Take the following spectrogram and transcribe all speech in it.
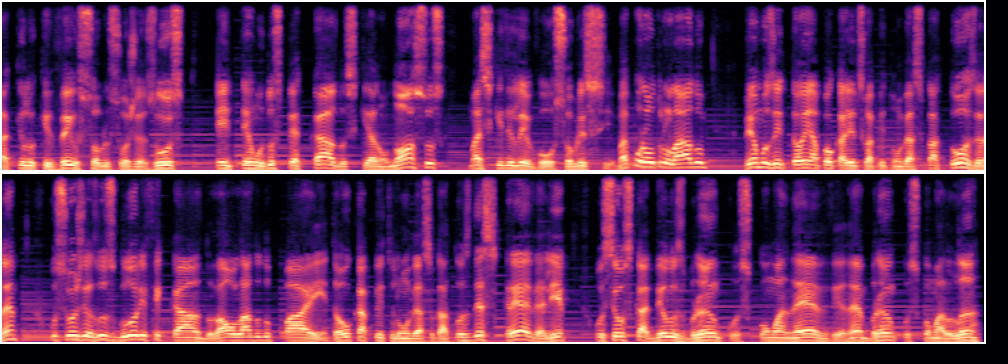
daquilo que veio sobre o Senhor Jesus em termos dos pecados que eram nossos, mas que ele levou sobre si. Mas por outro lado, Vemos então em Apocalipse capítulo 1, verso 14, né? O Senhor Jesus glorificado lá ao lado do Pai. Então o capítulo 1, verso 14 descreve ali os seus cabelos brancos como a neve, né? Brancos como a lã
